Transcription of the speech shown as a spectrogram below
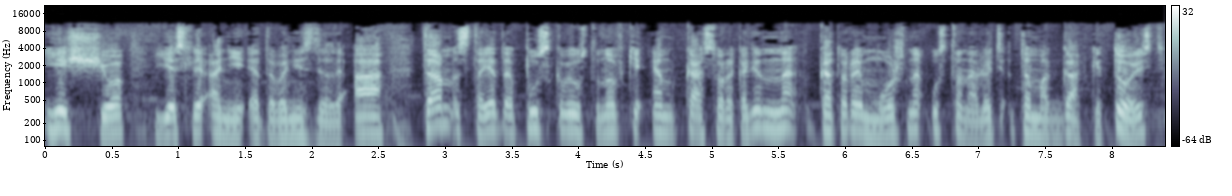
еще, если они этого не сделали. А там стоят пусковые установки МК-41, на которые можно устанавливать томогавки. То есть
